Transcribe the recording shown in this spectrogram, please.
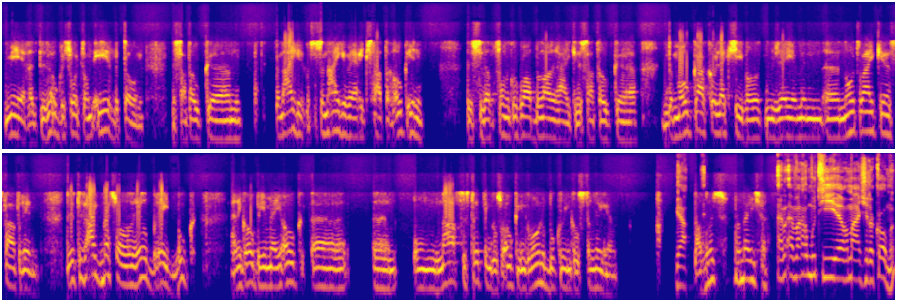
meer. Het is ook een soort van eerbetoon. Er staat ook ehm, zijn, eigen, zijn eigen werk staat er ook in. Dus dat vond ik ook wel belangrijk. Er staat ook de Moka-collectie van het museum in Noordwijk staat erin. Dus het is eigenlijk best wel een heel breed boek. En ik hoop hiermee ook eh, eh, om naast de stripwinkels ook in gewone boekwinkels te liggen. Ja. Dat dus een beetje. En, en waarom moet die eh, hommage er komen?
